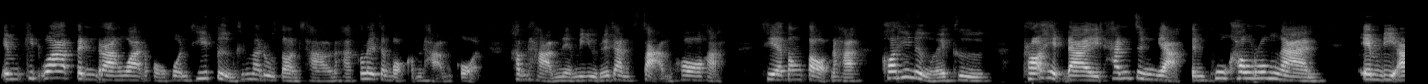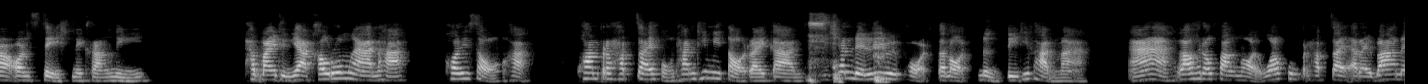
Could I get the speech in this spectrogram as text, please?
เอ็มคิดว่าเป็นรางวัลของคนที่ตื่นขึ้นมาดูตอนเช้านะคะ ก็เลยจะบอกคำถามก่อนคำถามเนี่ยมีอยู่ด้วยกันสามข้อค่ะที่จะต้องตอบนะคะ ข้อที่หนึ่งเลยคือ เพราะเหตุใดท่านจึงอยากเป็นผู้เข้าร่วมงาน MDR on stage ในครั้งนี้ทำไมถึงอยากเข้าร่วมงานนะคะ ข้อที่สองค่ะ ความประทับใจของท่านที่มีต่อรายการ Mission Daily Report ตลอดหนึ่งปีที่ผ่านมาอ่าเล่าให้เราฟังหน่อยว่าคุณประทับใจอะไรบ้างใน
